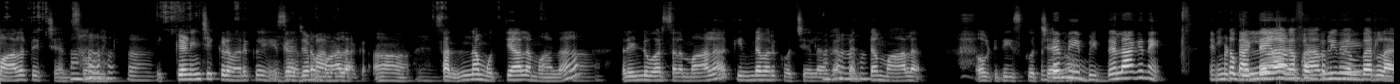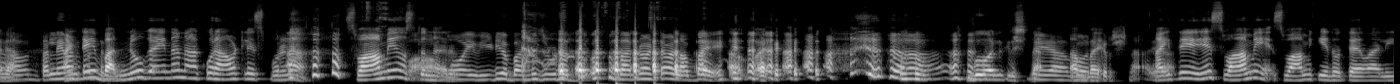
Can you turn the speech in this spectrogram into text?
మాల తెచ్చాను స్వామికి. ఇక్కడి నుంచి ఇక్కడ వరకు మాల. సన్న ముత్యాల మాల. రెండు వరుసల మాల కింద వరకు వచ్చేలాగా పెద్ద మాల ఒకటి తీసుకొచ్చాను మీ బిడ్డలాగానే ఇంకా బిడ్డలాగా, family member లాగా. అంటే? బన్నుగైనా నాకు రావట్లేదు స్ఫురణ. స్వామి వస్తున్నారు. ఈ వీడియో బన్ను చూడొద్దు. బన్ను అంటే వాళ్ళ అబ్బాయి. భువన్ కృష్ణ అబ్బాయి. కృష్ణ. అయితే స్వామి స్వామికి ఏదో తేవాలి.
